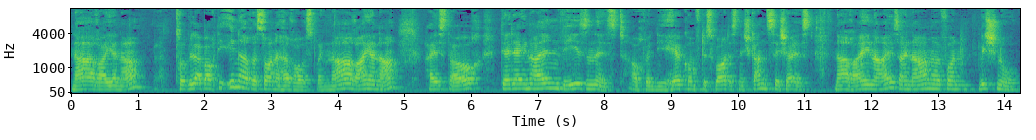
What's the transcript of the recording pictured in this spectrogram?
Narayana will aber auch die innere Sonne herausbringen. Narayana heißt auch der, der in allen Wesen ist, auch wenn die Herkunft des Wortes nicht ganz sicher ist. Narayana ist ein Name von Vishnu.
